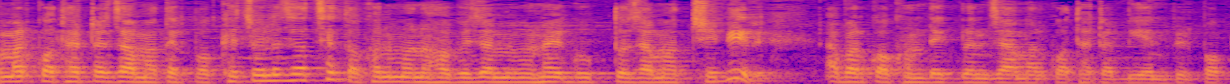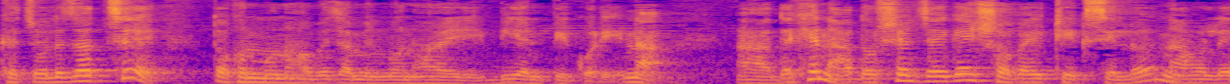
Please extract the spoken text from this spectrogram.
আমার কথাটা জামাতের পক্ষে চলে যাচ্ছে, তখন মনে হবে যে আমি মনে হয় গুপ্ত জামাত শিবির। আবার কখন দেখবেন যে আমার কথাটা বিএনপির পক্ষে চলে যাচ্ছে, তখন মনে হবে যে আমি মনে হয় বিএনপি করি। না দেখেন আদর্শের জায়গায় সবাই ঠিক ছিল, না হলে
